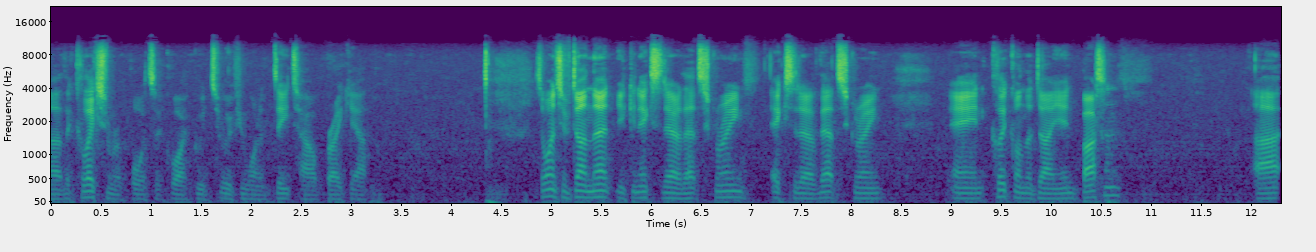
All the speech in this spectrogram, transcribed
Uh, the collection reports are quite good too if you want a detailed breakout. So once you've done that, you can exit out of that screen, exit out of that screen, and click on the day end button. Uh,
